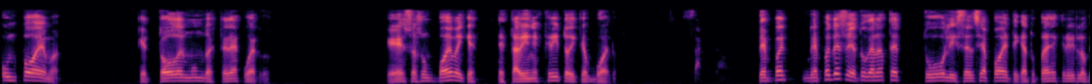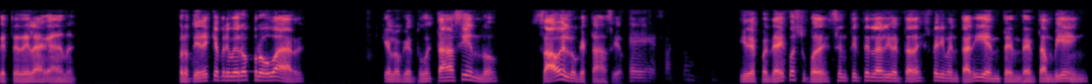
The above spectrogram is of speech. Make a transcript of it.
un poema que todo el mundo esté de acuerdo. Que eso es un poema y que está bien escrito y que es bueno. exacto. Después, después de eso ya tú ganaste tu licencia poética. Tú puedes escribir lo que te dé la gana. Pero tienes que primero probar que lo que tú estás haciendo, sabes lo que estás haciendo. Exacto. Y después de ahí, pues tú puedes sentirte la libertad de experimentar y entender también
